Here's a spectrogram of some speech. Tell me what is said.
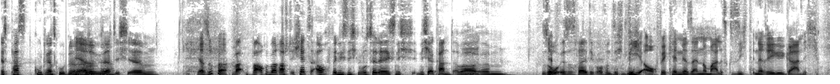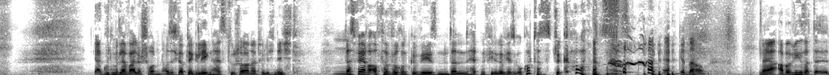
Es passt gut, ganz gut, ne? Ja, also wie gesagt, ja. ich ähm, Ja, super. war, war auch überrascht. Ich hätte es auch, wenn ich es nicht gewusst hätte, hätte ich es nicht, nicht erkannt. Aber ähm, so Ja. ist es relativ offensichtlich. Wie auch. Wir kennen ja sein normales Gesicht in der Regel gar nicht. Ja, gut, mittlerweile schon. Also ich glaube, der Gelegenheitszuschauer natürlich nicht. Mhm. Das wäre auch verwirrend gewesen. Dann hätten viele, glaube ich, gesagt, oh Gott, das ist Jakar. genau. naja, aber wie gesagt, äh,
